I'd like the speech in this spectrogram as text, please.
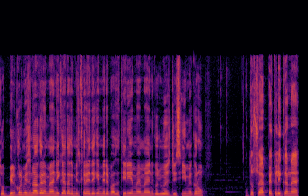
तो बिल्कुल मिस ना करें, मैं नहीं कहता कि मिस करें। देखिए मेरे पास एथीरियम है, मैं इनको USDC में करूँ तो स्वैप पे क्लिक करना है।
